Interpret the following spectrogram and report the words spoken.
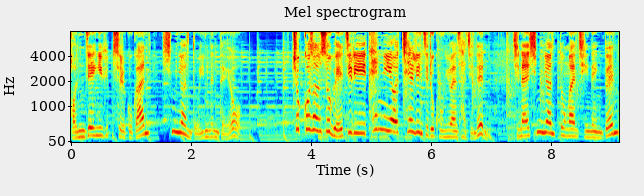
전쟁이 휩쓸고 간 10년도 있는데요. 축구선수 외질이 10이어 챌린지로 공유한 사진은 지난 10년 동안 진행된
